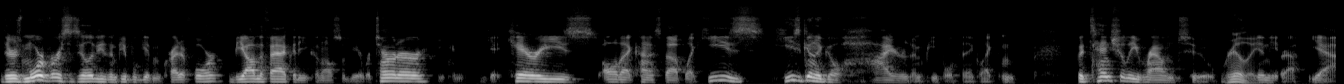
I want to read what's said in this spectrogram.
there's more versatility than people give him credit for, beyond the fact that he can also be a returner, he can get carries, all that kind of stuff. Like he's he's going to go higher than people think. Like potentially round two. Really? In the draft. Yeah.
